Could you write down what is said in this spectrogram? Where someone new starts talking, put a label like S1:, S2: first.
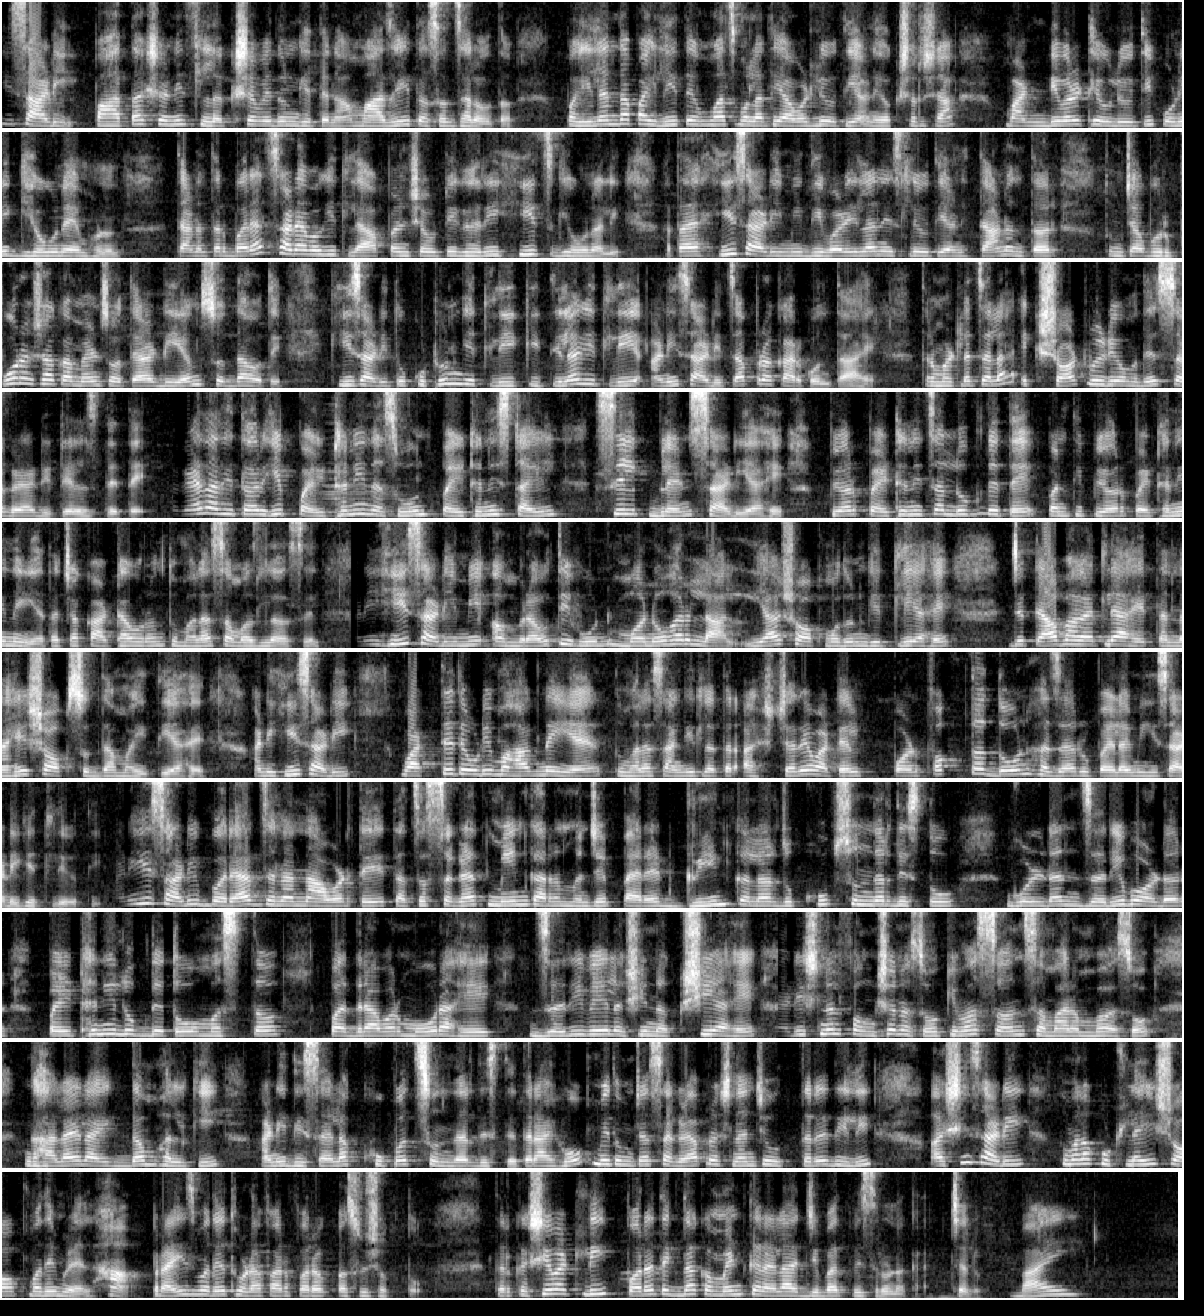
S1: ही साडी पाहता क्षणीच लक्ष वेधून घेते ना माझंही तसंच झालं होतं. पहिल्यांदा पाहिली तेव्हाच मला ती आवडली होती आणि अक्षरशः मांडीवर ठेवली होती कोणी घेऊ नये म्हणून. त्यानंतर बऱ्याच साड्या बघितल्या पण शेवटी घरी हीच घेऊन आली. आता ही साडी मी दिवाळीला नेसली होती आणि त्यानंतर तुमच्या भरपूर अशा कमेंट्स होत्या डी एमसुद्धा होते की ही साडी तू कुठून घेतली कितीला घेतली आणि साडीचा प्रकार कोणता आहे? तर म्हटलं चला एक शॉर्ट व्हिडिओमध्ये सगळ्या डिटेल्स देते. सगळ्यात आधी तर ही पैठणी नसून Paithani style silk blend sari आहे. प्युअर पैठणीचा लुक देते पण ती प्युअर पैठणी नाही आहे त्याच्या काठावरून तुम्हाला समजलं असेल. आणि ही साडी मी अमरावतीहून मनोहर लाल या शॉपमधून घेतली आहे जे त्या भागातले आहेत त्यांना हे शॉपसुद्धा माहिती आहे. आणि ही साडी वाटते तेवढी महाग नाही आहे तुम्हाला सांगितलं तर आश्चर्य वाटेल पण फक्त दोन हजार रुपयाला मी ही साडी घेतली होती. आणि ही साडी बऱ्याच जणांना आवडते. त्याचं सगळ्यात मेन कारण म्हणजे पॅरेट ग्रीन कलर जो खूप सुंदर दिसतो गोल्डन जरी बॉर्डर पैठणी लुक देतो मस्त पदरावर मोर आहे जरी वेल अशी नक्षी आहे ट्रॅडिशनल फंक्शन असो किंवा सण समारंभ असो घालायला एकदम हलकी आणि दिसायला खूपच सुंदर दिसते. तर आय होप मी तुमच्या सगळ्या प्रश्नांची उत्तरे दिली. अशी साडी तुम्हाला कुठल्याही शॉपमध्ये मिळेल. हां प्राईजमध्ये थोडाफार फरक असू शकतो. तर कशी वाटली? परत एकदा कमेंट करायला अजिबात विसरू नका. चलो बाय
